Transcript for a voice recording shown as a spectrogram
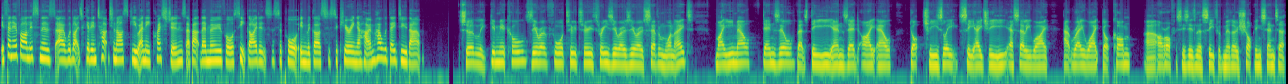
if any of our listeners uh, would like to get in touch and ask you any questions about their move or seek guidance and support in regards to securing a home, how would they do that? Certainly. Give me a call, 0422 My email, Denzil, that's D E N Z I L dot Cheesley, C H E S L E Y, at raywhite.com. Uh, our office is in the Seaford Meadows Shopping Centre.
